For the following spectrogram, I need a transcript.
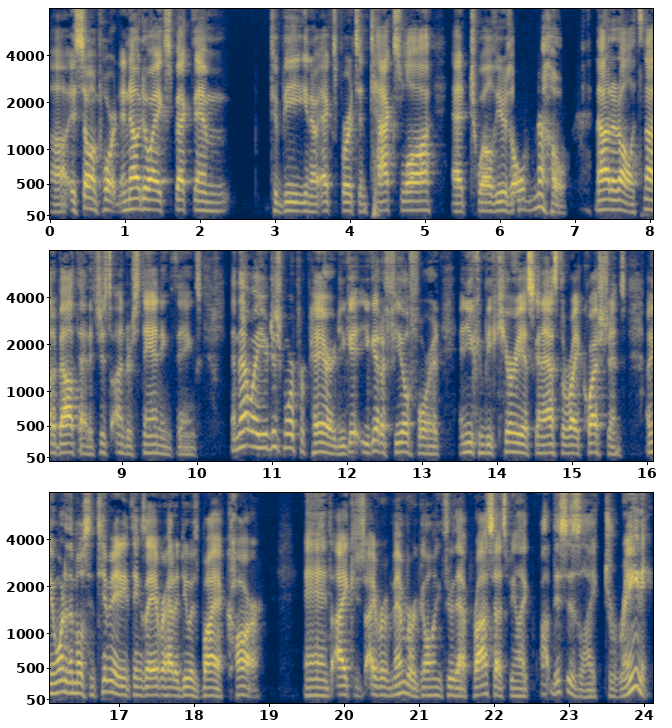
uh, is so important. And now, do I expect them to be, you know, experts in tax law at 12 years old? No, not at all. It's not about that. It's just understanding things and that way you're just more prepared. You get you get a feel for it and you can be curious and ask the right questions. I mean one of the most intimidating things i ever had to do was buy a car. And i i remember going through that process being like wow this is like draining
